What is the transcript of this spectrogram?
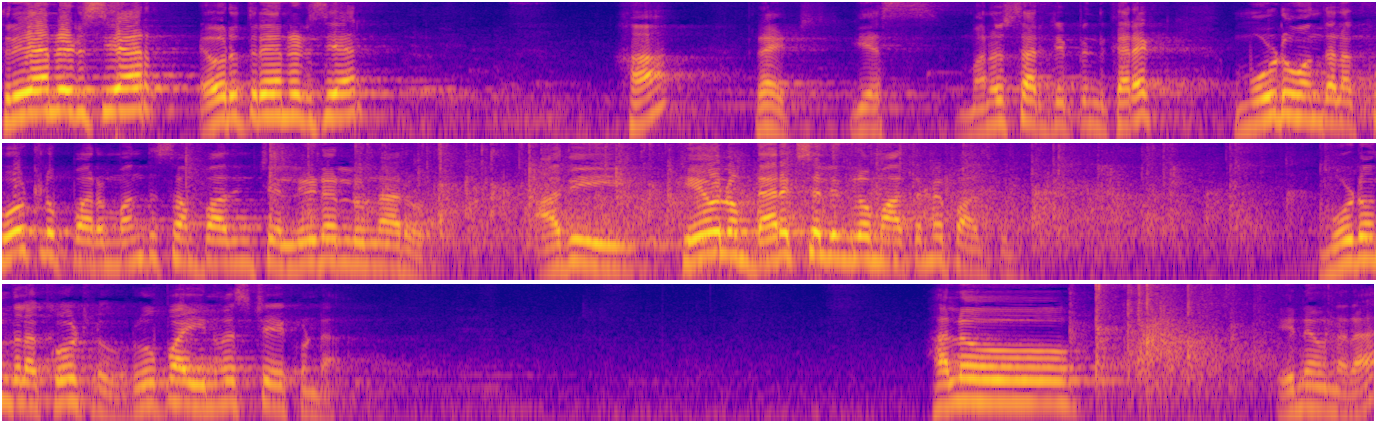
three hundred CR ఎవరు three hundred CR right yes Manoj sir చెప్పింది కరెక్ట్ మూడు వందల కోట్లు పర్ మంత్ సంపాదించే లీడర్లు ఉన్నారు. అది కేవలం డైరెక్ట్ సెల్లింగ్లో మాత్రమే పాజిటివ్ మూడు వందల కోట్లు రూపాయి ఇన్వెస్ట్ చేయకుండా. హలో? ఏనే ఉన్నారా?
